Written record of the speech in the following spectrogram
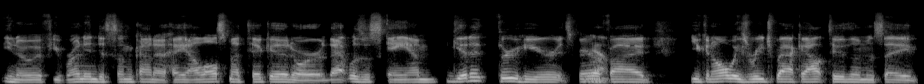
you know, if you run into some kind of hey, I lost my ticket or that was a scam, get it through here. It's verified. Yeah. You can always reach back out to them and say,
